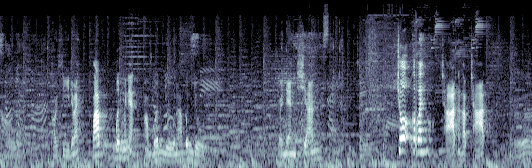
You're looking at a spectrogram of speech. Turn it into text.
เราถอยสีได้ไหมฟับเบิ้ลไหมเนี่ยอ่าเบิ้ลอยู่นะเบิ้ลอยู่ไปแดงชันโชะเข้าไปชาร์จนะครับชาร์จเออ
